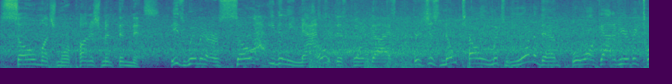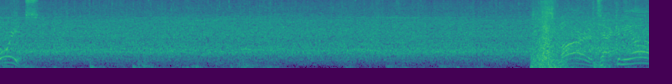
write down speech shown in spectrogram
so much more punishment than this. These women are so evenly matched at this point, guys. There's just no telling which one of them will walk out of here victorious. Smart, attacking the arm.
